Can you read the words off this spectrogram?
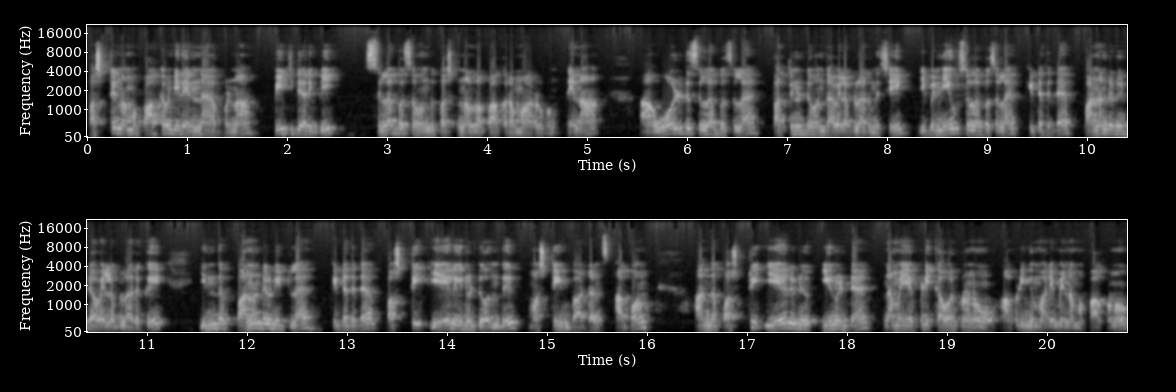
ஃபஸ்ட்டு நம்ம பார்க்க வேண்டியது என்ன அப்படின்னா பிஜிடிஆர்பி சிலபஸை வந்து ஃபஸ்ட்டு நல்லா பார்க்குற மாதிரி இருக்கும். ஏன்னா ஓல்டு சிலபஸில் பத்து யூனிட் வந்து அவைலபிளாக இருந்துச்சு. இப்போ நியூ சிலபஸில் கிட்டத்தட்ட பன்னெண்டு யூனிட் அவைலபிளாக இருக்குது இந்த பன்னெண்டு யூனிட்டில் கிட்டத்தட்ட ஃபஸ்ட்டு ஏழு யூனிட் வந்து மஸ்ட் இம்பார்ட்டன்ஸ் அப்போ அந்த ஃபஸ்ட்டு ஏழு யூனிட்டை நம்ம எப்படி கவர் பண்ணணும் அப்படிங்கிற மாதிரியுமே நம்ம பார்க்கணும்.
